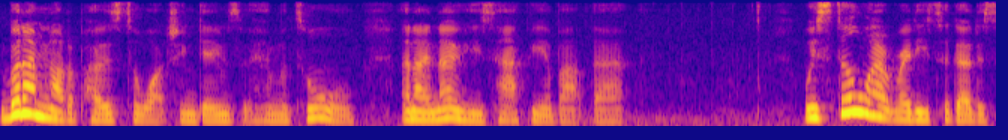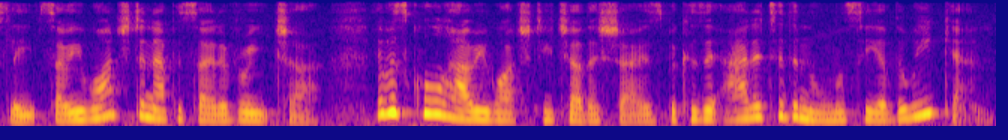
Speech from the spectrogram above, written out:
but I'm not opposed to watching games with him at all, and I know he's happy about that. We still weren't ready to go to sleep, so we watched an episode of Reacher. It was cool how we watched each other's shows because it added to the normalcy of the weekend.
